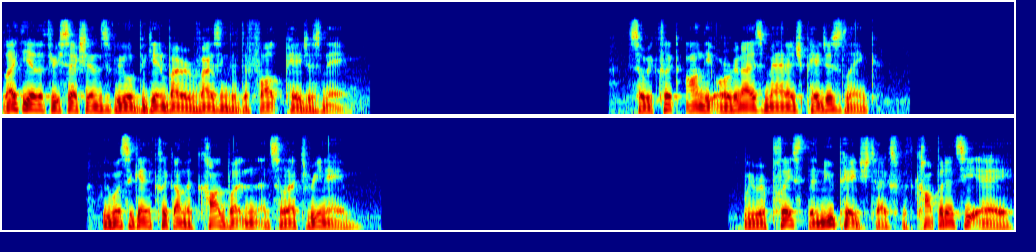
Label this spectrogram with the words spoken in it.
Like the other three sections, we will begin by revising the default page's name. So we click on the Organize Manage Pages link. We once again click on the cog button and select Rename. We replace the new page text with Competency A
